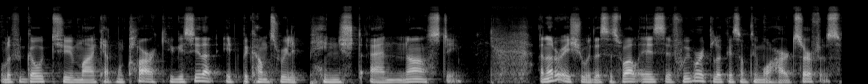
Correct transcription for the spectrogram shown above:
Well, if we go to Maya Catmull Clark, you can see that it becomes really pinched and nasty. Another issue with this as well is if we were to look at something more hard surface,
